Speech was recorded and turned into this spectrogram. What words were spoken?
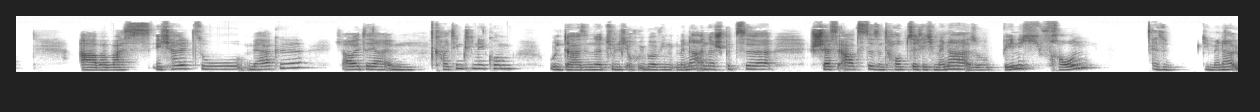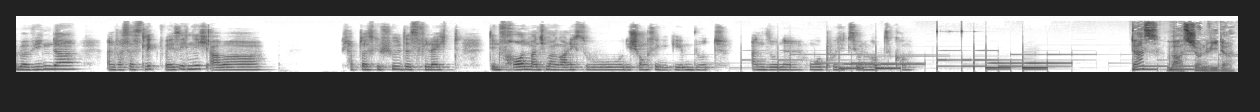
Aber was ich halt so merke, ich arbeite ja im Karl-Team-Klinikum und da sind natürlich auch überwiegend Männer an der Spitze. Chefärzte sind hauptsächlich Männer, also wenig Frauen. Also die Männer überwiegen da. An was das liegt, weiß ich nicht, aber ich habe das Gefühl, dass vielleicht den Frauen manchmal gar nicht so die Chance gegeben wird, an so eine hohe Position überhaupt zu kommen. Das war's schon wieder.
